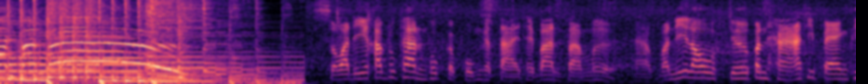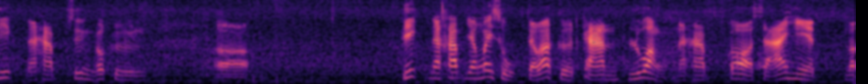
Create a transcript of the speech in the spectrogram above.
้านฟาร์มเมอร์สวัสดีครับทุกท่านพบกับผมกระต่ายไทยบ้านฟาร์มเมอร์นะครับวันนี้เราเจอปัญหาที่แปลงพริกนะครับ ซึ่งก็คือเออพริกนะครับยังไม่สุกแต่ว่าเกิดการร่วงนะครับ ก็สาเหตุเรา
